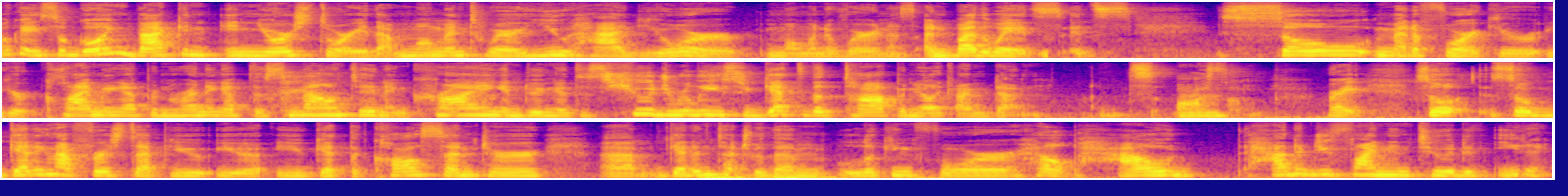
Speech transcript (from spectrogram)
Okay, so going back in in your story, that moment where you had your moment of awareness, and by the way, it's it's so metaphoric. You're you're climbing up and running up this mountain and crying and doing this huge release. You get to the top and you're like, I'm done. It's mm. awesome. Mm. Right. So so getting that first step, you you you get the call center, um, get in touch with them, looking for help. How how did you find intuitive eating?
